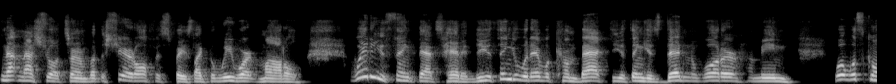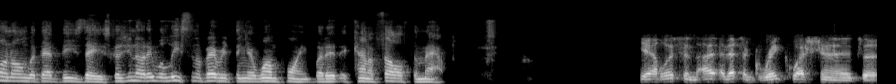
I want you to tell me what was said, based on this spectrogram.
not, not short term, but the shared office space, like the WeWork model. Where do you think that's headed? Do you think it would ever come back? Do you think it's dead in the water? I mean, what, what's going on with that these days? Because, you know, they were leasing up everything at one point, but it, it kind of fell off the map. Yeah, listen, I, that's a great question. It's, a,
